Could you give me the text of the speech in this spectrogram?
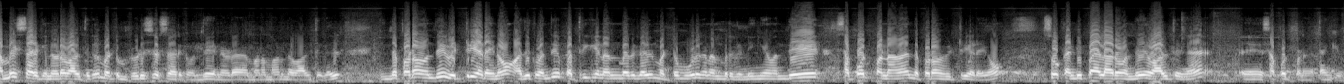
ரமேஷ் சாருக்கு என்னோட வாழ்த்துக்கள் மற்றும் ப்ரொடியூசர் சாருக்கு வந்து என்னோட மனமார்ந்த வாழ்த்துக்கள். இந்த படம் வந்து வெற்றி அடையணும். அதுக்கு வந்து பத்திரிகை நண்பர்கள் மற்றும் ஊடக நண்பர்கள் நீங்க வந்து சப்போர்ட் பண்ணாதான் இந்த படம் வெற்றி அடையும். ஸோ கண்டிப்பா எல்லாரும் வந்து வாழ்த்துங்க. சப்போர்ட் பண்ணுங்க. தேங்க்யூ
